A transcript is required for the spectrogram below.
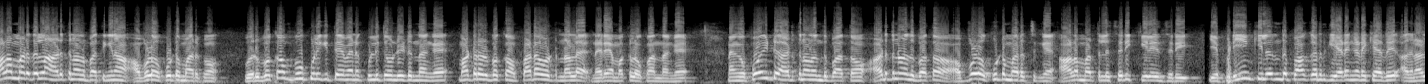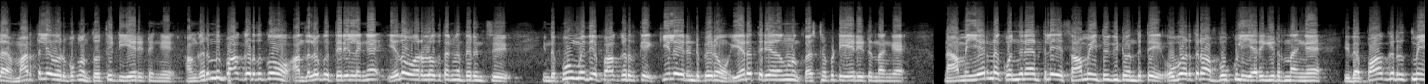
ஆலமரத்தெல்லாம் அடுத்த நாள் பார்த்தீங்கன்னா அவ்வளோ கூட்டமாக இருக்கும். ஒரு பக்கம் பூக்குழிக்கு தேவையான குழி தோண்டிட்டு இருந்தாங்க. மற்றொரு பக்கம் படம் ஓட்டுனால நிறைய மக்கள் உட்காந்தாங்க நாங்கள் போயிட்டு அடுத்த நாள் வந்து பார்த்தோம். அடுத்த நாள் வந்து பார்த்தா அவ்வளோ கூட்டம் இருந்துச்சுங்க ஆலமரத்துல சரி கீழேயும் சரி. எப்படியும் கீழ இருந்து பார்க்கறதுக்கு இடம் கிடைக்காது. அதனால மரத்திலே ஒரு பக்கம் தொத்திட்டு ஏறிட்டுங்க. அங்கேருந்து பார்க்கறதுக்கும் அந்த அளவுக்கு தெரியலங்க. ஏதோ ஓரளவுக்கு தாங்க தெரிஞ்சு. இந்த பூமதியை பார்க்கறதுக்கு கீழே ரெண்டு பேரும் ஏற தெரியாதவங்களும் கஷ்டப்பட்டு ஏறிட்டு இருந்தாங்க. நாம ஏறின கொஞ்ச நேரத்திலே சாமியை தூக்கிட்டு வந்துட்டு ஒவ்வொருத்தரும் பூக்குழி இறங்கிட்டு இருந்தாங்க. இதை பார்க்கறதுக்குமே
